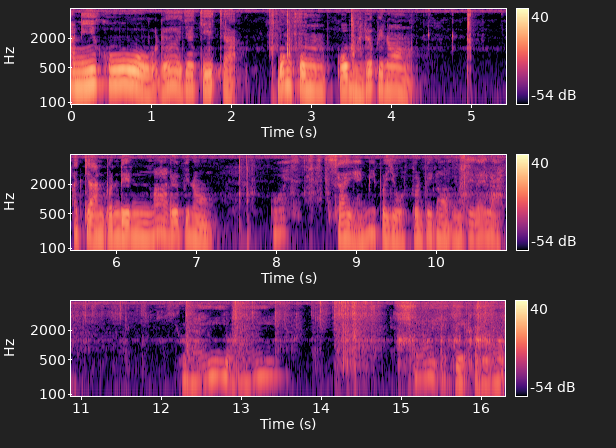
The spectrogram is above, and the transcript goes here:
อันนี้คู่เด้อยาจิจะวงกลมกลมให้เด้อพี่น้อง อาจารย์ประเด็นมาเด้อพี่น้อง โอ้ยใส่ให้มีประโยชน์ก่อนพี่น้องอยู่ที่ไรล่ะ อยู่ไหนอยู่ไหนโอ้ยเจ๊กับพี่น้อง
